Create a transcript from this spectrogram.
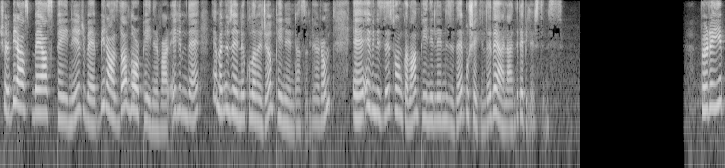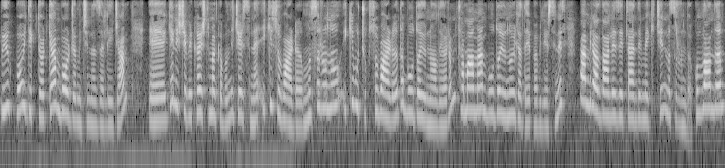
Şöyle biraz beyaz peynir ve biraz da lor peynir var elimde. Hemen üzerine kullanacağım peynirini hazırlıyorum. E, evinizde son kalan peynirlerinizi de bu şekilde değerlendirebilirsiniz. Böreği büyük boy dikdörtgen borcam için hazırlayacağım. Ee, genişçe bir karıştırma kabının içerisine 2 su bardağı mısır unu, 2,5 su bardağı da buğday unu alıyorum. Tamamen buğday unuyla da yapabilirsiniz. Ben biraz daha lezzetlendirmek için mısır unu da kullandım.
